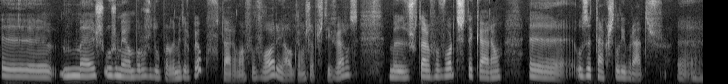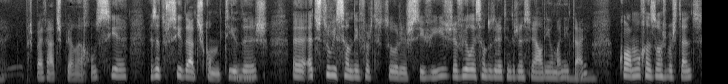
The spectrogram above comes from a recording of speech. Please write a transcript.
Uh, mas os membros do Parlamento Europeu que votaram a favor, e alguns abstiveram-se, mas os que votaram a favor destacaram uh, os ataques deliberados uh, perpetrados pela Rússia, as atrocidades cometidas, uh, a destruição de infraestruturas civis, a violação do direito internacional e humanitário, como razões bastante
